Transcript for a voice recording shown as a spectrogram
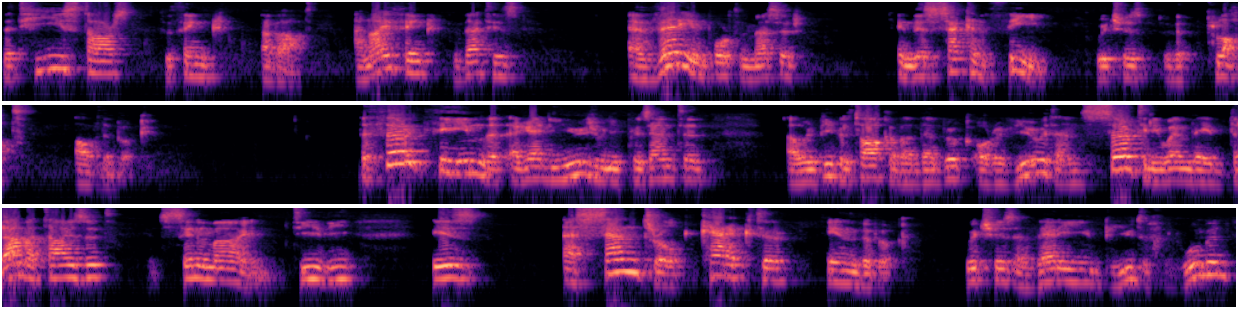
that he starts to think about. And I think that is a very important message in this second theme, which is the plot of the book. The third theme that, again, usually presented uh, when people talk about their book or review it, and certainly when they dramatize it in cinema, in TV, is a central character in the book, which is a very beautiful woman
